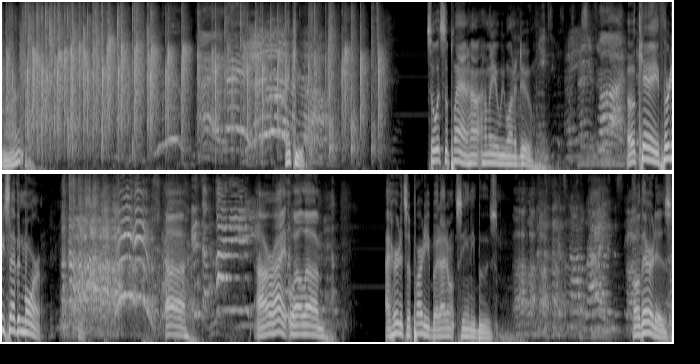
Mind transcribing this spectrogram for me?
All right. Thank you. So what's the plan? How, how many do we want to do? Okay, 37 more. Uh, all right. Well, um, I heard it's a party, but I don't see any booze. Oh, there it is.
